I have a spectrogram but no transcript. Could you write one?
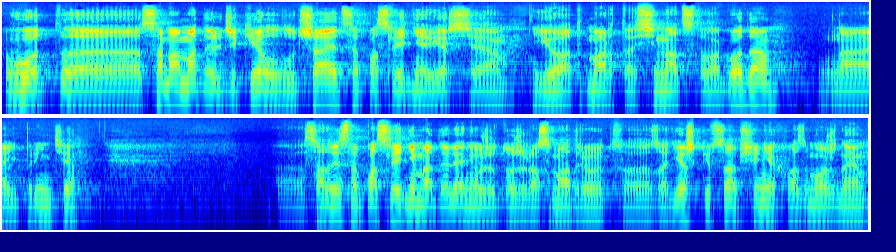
Вот, э, сама модель GKL улучшается. Последняя версия ее от марта 2017 года на ePrint. Соответственно, последние модели, они уже тоже рассматривают э, задержки в сообщениях возможные.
